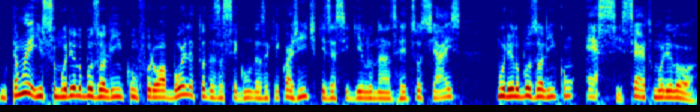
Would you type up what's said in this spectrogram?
Então é isso, Murilo Buzolin com Furou a Bolha, todas as segundas aqui com a gente. Quiser segui-lo nas redes sociais, Murilo Buzolin com S, certo, Murilo?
